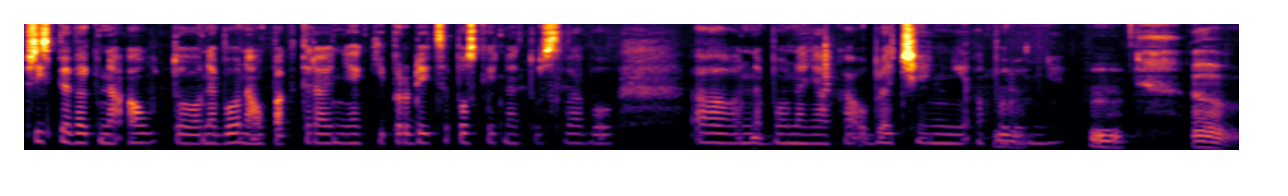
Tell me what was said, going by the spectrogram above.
příspěvek na auto, nebo naopak teda nějaký prodejce poskytne tu slevu, nebo na nějaká oblečení a podobně. Hmm. Hmm.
